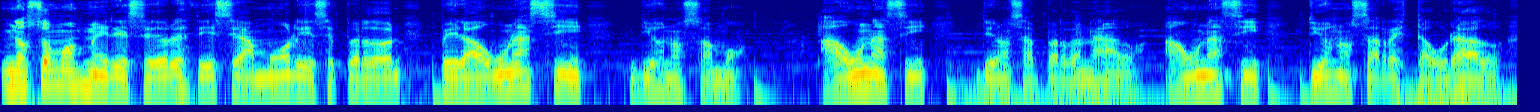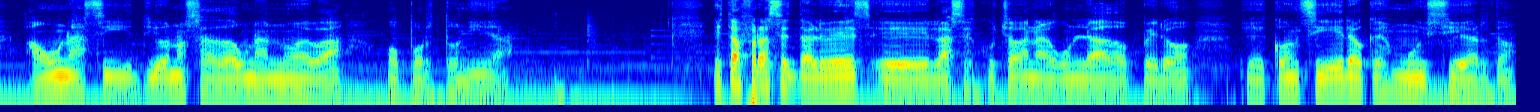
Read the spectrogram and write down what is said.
no somos merecedores de ese amor y de ese perdón, pero aún así Dios nos amó. Aún así Dios nos ha perdonado. Aún así Dios nos ha restaurado. Aún así Dios nos ha dado una nueva oportunidad. Esta frase tal vez eh, la has escuchado en algún lado, pero eh, considero que es muy cierto.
